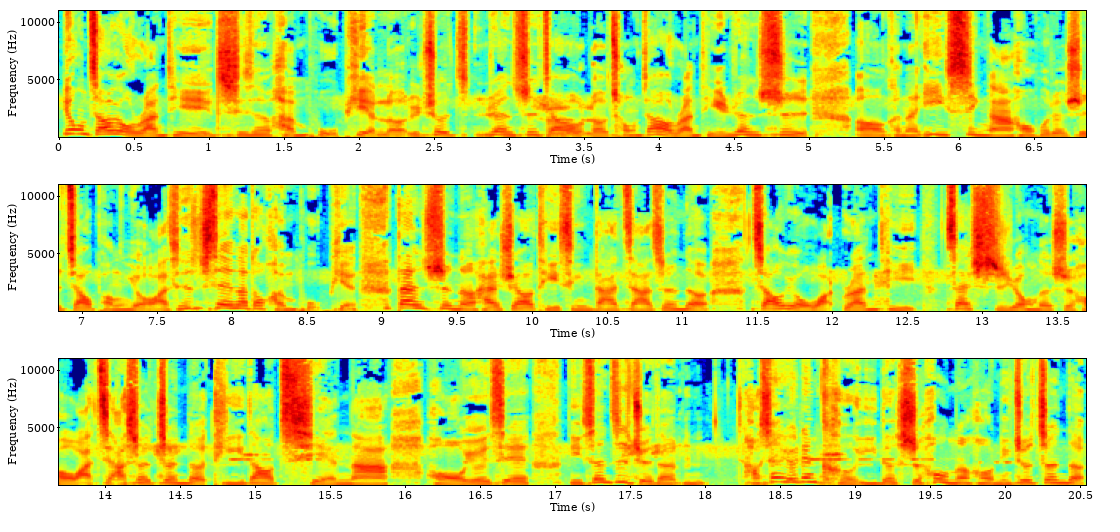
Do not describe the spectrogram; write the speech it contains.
用交友软体其实很普遍了，就认识交友呃，从交友软体认识呃，可能异性啊，或或者是交朋友啊，其实现在都很普遍。但是呢，还是要提醒大家，真的交友软软体在使用的时候啊，假设真的提到钱呐，哦，有一些你甚至觉得嗯，好像有点可疑的时候呢。哈你就真的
